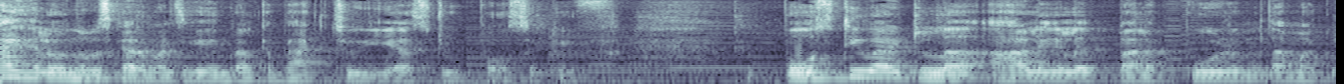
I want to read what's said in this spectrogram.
ഹായ് ഹലോ നമസ്കാരം. Once again welcome back to years to positive പോസിറ്റീവായിട്ടുള്ള ആളുകൾ പലപ്പോഴും നമുക്ക്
